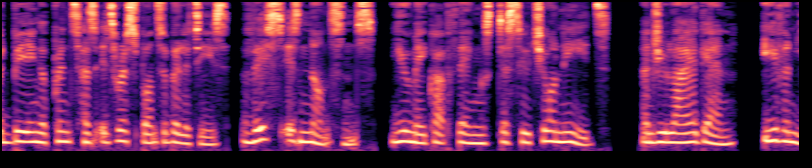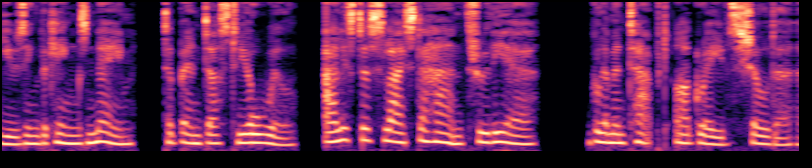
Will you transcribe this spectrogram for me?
But being a prince has its responsibilities. This is nonsense. You make up things to suit your needs, and you lie again, even using the king's name, to bend us to your will. Alistair sliced a hand through the air. Galamon tapped Argrave's shoulder,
